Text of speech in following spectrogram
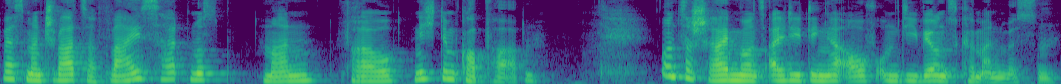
Was man schwarz auf weiß hat, muss Mann, Frau nicht im Kopf haben. Und so schreiben wir uns all die Dinge auf, um die wir uns kümmern müssen.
